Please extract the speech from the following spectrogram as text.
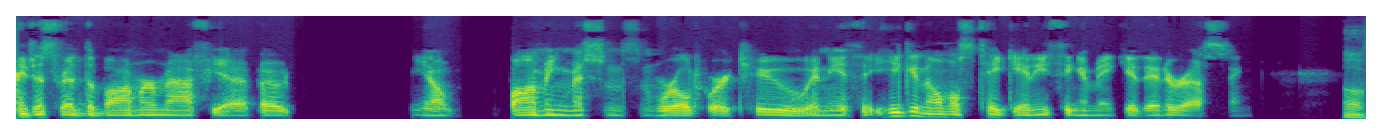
I just read The Bomber Mafia about, you know, bombing missions in World War II, and th- he can almost take anything and make it interesting. Oh,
